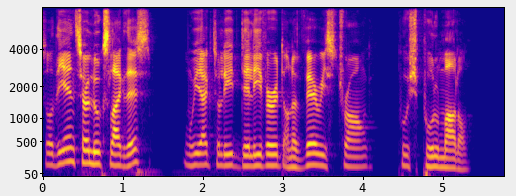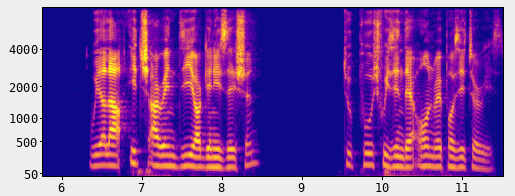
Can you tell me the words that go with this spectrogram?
So the answer looks like this. We actually delivered on a very strong push-pull model. We allow each R&D organization to push within their own repositories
